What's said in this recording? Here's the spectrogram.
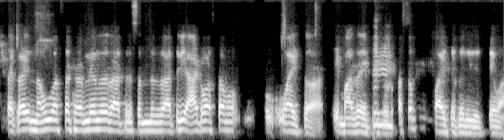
सकाळी नऊ वाजता ठरलेलं रात्री रात्री आठ वाजता व्हायचं हे माझा एपिसोड असं पण व्हायचं कधी तेव्हा.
